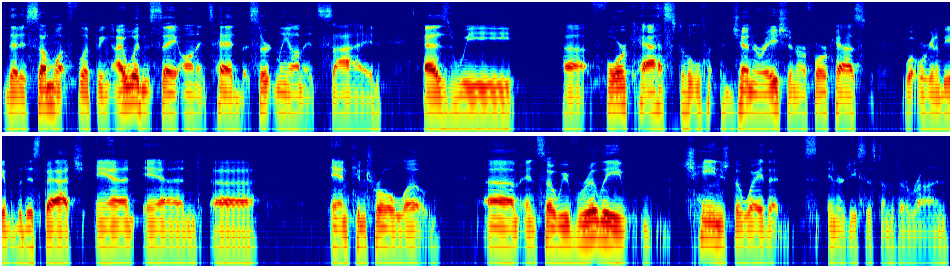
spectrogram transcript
that is somewhat flipping. I wouldn't say on its head, but certainly on its side, as we uh, forecast generation or forecast what we're going to be able to dispatch and and uh, and control load. Um, and so we've really changed the way that energy systems are run.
